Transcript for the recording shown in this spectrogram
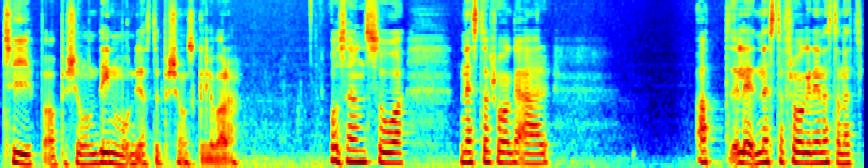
typ av person din modigaste person skulle vara. Och sen så nästa fråga är att, eller nästa fråga det är nästan ett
